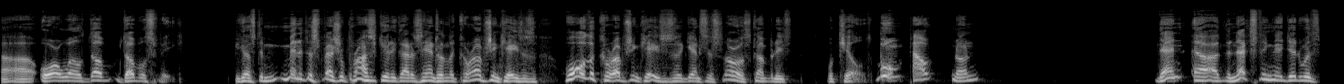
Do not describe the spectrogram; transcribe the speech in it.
uh, Orwell dub, double speak. Because the minute the special prosecutor got his hands on the corruption cases, all the corruption cases against the Soros companies were killed. Boom, out, none. Then uh, the next thing they did was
